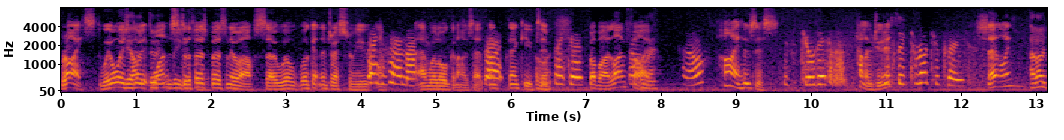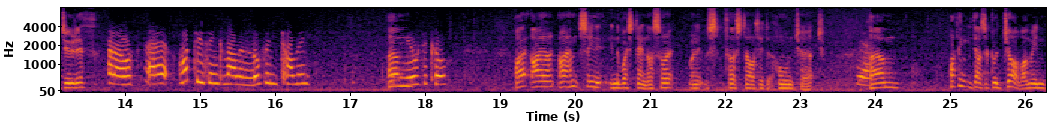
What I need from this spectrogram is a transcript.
right. We always Yeah, do it do it once leave to the first person who asks. So we'll we'll get an address from you. Thank you and, very much. And we'll organise that. Right. Thank, thank you, Tim. Thank you. Bye bye. Line five. Hello? Hi. Who's this? It's Judith. Hello, Can I Judith. speak to Roger, please? Certainly. Hello, Judith. Hello. Uh, what do you think of Alan Loving, Tommy? the Um, musical? I, I, I haven't seen it in the West End. I saw it when it was first started at Hornchurch. Yeah. Um, I think he does a good job. I mean,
